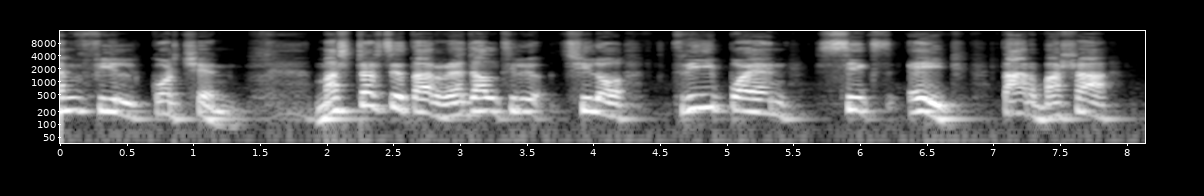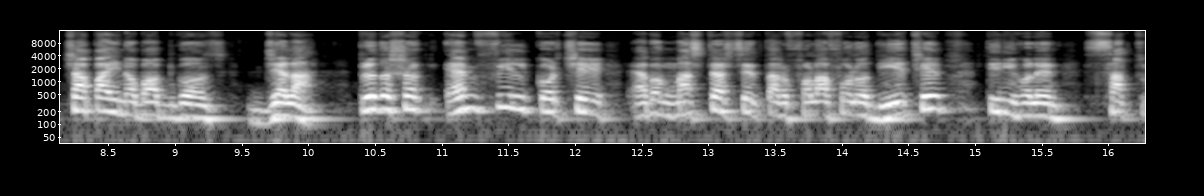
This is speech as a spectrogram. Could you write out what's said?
এম ফিল করছেন। মাস্টার্সে তার রেজাল্ট ছিল থ্রি পয়েন্ট সিক্স এইট তার বাসা চাপাই নবাবগঞ্জ জেলা। প্রদর্শক এমফিল করছে এবং মাস্টার্সের তার ফলাফলও দিয়েছে। তিনি হলেন ছাত্র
